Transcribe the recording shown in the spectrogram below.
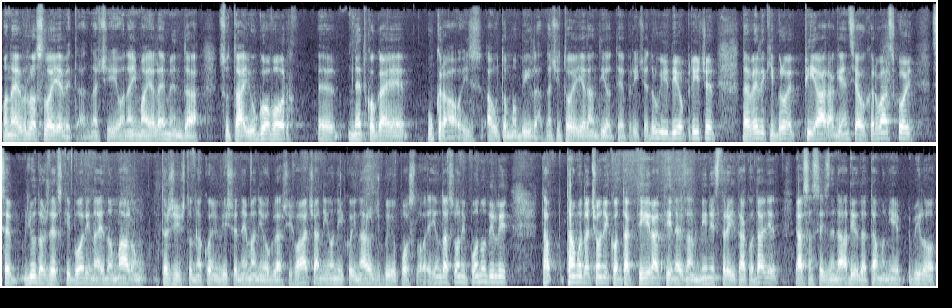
ona je vrlo slojevita. Znači, ona ima element da su taj ugovor, e, netko ga je ukrao iz automobila. Znači to je jedan dio te priče. Drugi dio priče da veliki broj PR agencija u Hrvatskoj se ljudožderski bori na jednom malom tržištu na kojem više nema ni oglašivača, ni oni koji narudžbuju poslove. I onda su oni ponudili tamo da će oni kontaktirati, ne znam, ministre i tako dalje. Ja sam se iznenadio da tamo nije bilo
